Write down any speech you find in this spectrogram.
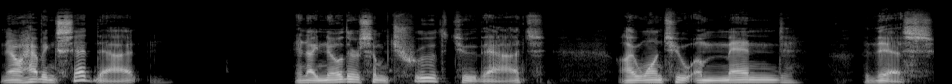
Now, having said that, and I know there's some truth to that. I want to amend this.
